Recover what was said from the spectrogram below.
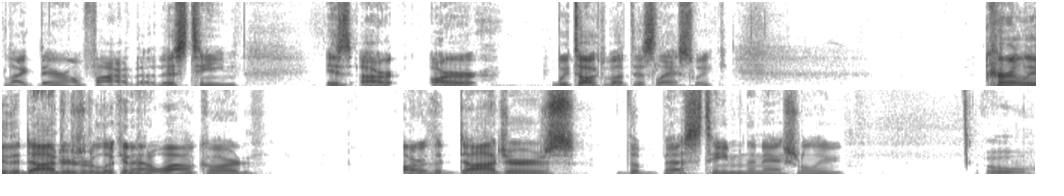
like they're on fire though. This team is our our we talked about this last week. Currently the Dodgers are looking at a wild card. Are the Dodgers the best team in the National League Ooh,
